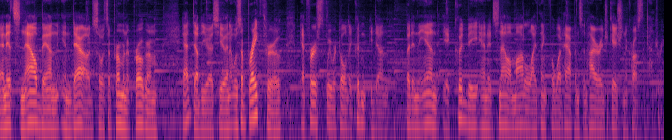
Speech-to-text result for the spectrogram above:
And it's now been endowed, so it's a permanent program at WSU, and it was a breakthrough. At first, we were told it couldn't be done, but in the end, it could be, and it's now a model, I think, for what happens in higher education across the country.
